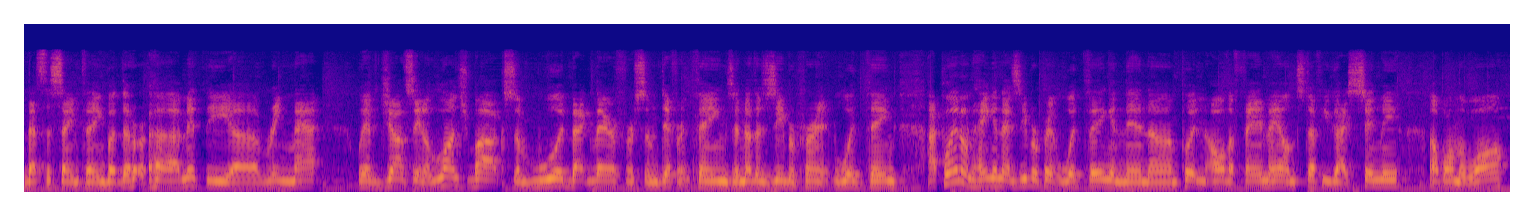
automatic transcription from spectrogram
that's the same thing, but the, uh, I meant the uh, ring mat. We have John Cena lunchbox, some wood back there for some different things, another zebra print wood thing. I plan on hanging that zebra print wood thing and then um, putting all the fan mail and stuff you guys send me up on the wall.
